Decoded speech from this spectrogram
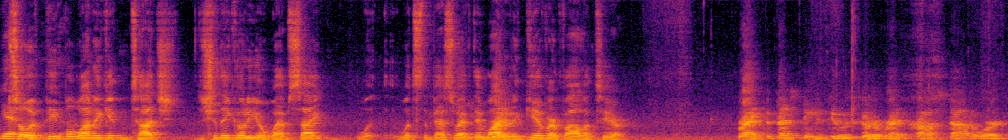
Yeah. So if people want to get in touch, should they go to your website? What what's the best way if they wanted to give or volunteer? Right, the best thing to do is go to redcross.org.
